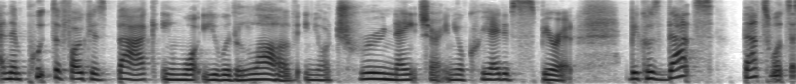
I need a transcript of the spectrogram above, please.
and then put the focus back in what you would love in your true nature in your creative spirit. Because that's that's what's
